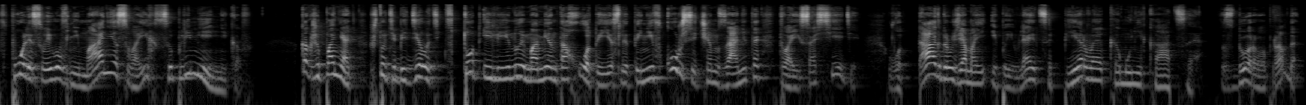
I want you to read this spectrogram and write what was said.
в поле своего внимания своих соплеменников. Как же понять, что тебе делать в тот или иной момент охоты, если ты не в курсе, чем заняты твои соседи? Вот так, друзья мои, и появляется первая коммуникация. Здорово, правда?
